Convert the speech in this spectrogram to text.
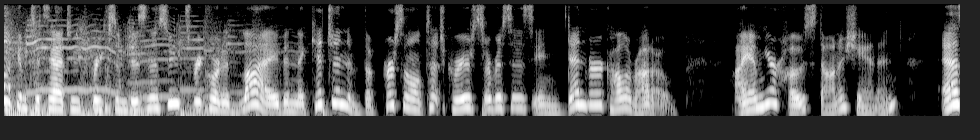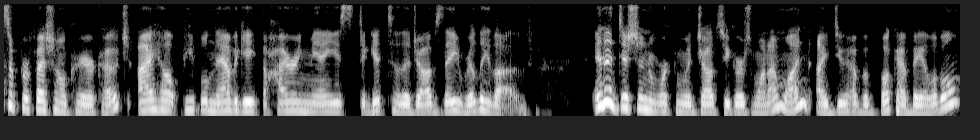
Welcome to Tattooed Freaks and Business Suits, recorded live in the kitchen of the Personal Touch Career Services in Denver, Colorado. I am your host, Donna Shannon. As a professional career coach, I help people navigate the hiring maze to get to the jobs they really love. In addition to working with job seekers one on one, I do have a book available.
